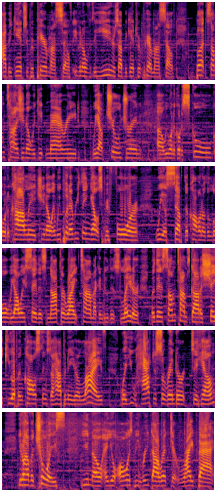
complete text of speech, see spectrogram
i began to prepare myself. Even over the years i began to prepare myself but sometimes you know we get married we have children uh, we want to go to school go to college you know and we put everything else before we accept the calling of the lord. We always say that's not the right time i can do this later. But then sometimes god will shake you up and cause things to happen in your life where you have to surrender to him. You don't have a choice you know and you'll always be redirected right back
